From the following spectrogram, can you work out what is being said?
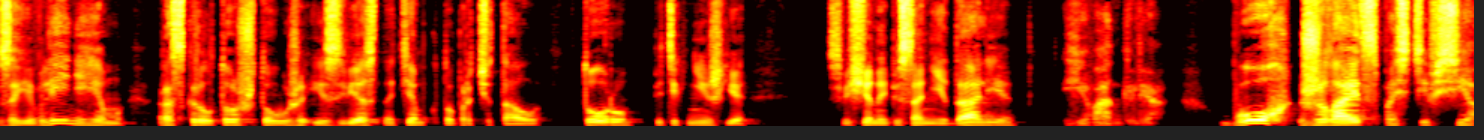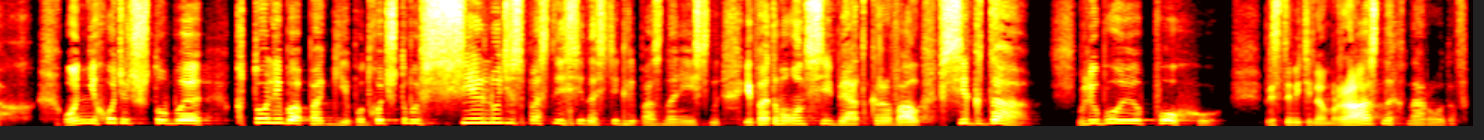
заявлением раскрыл то, что уже известно тем, кто прочитал Тору, Пятикнижье, Священное Писание далее и Евангелие. Бог желает спасти всех. Он не хочет, чтобы кто-либо погиб. Он хочет, чтобы все люди спаслись и достигли познания истины. И поэтому Он себя открывал всегда, в любую эпоху, представителям разных народов,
